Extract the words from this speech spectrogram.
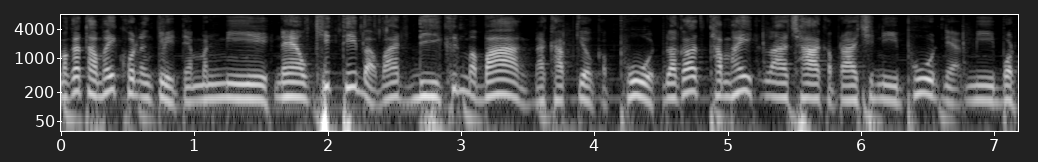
มันก็ทำให้คนอังกฤษเนี่ยมันมีแนวคิดที่แบบว่าดีขึ้นมาบ้างนะครับเกี่ยวกับพูด แล้วก็ทำให้ราชากับราชินีพูดเนี่ยมีบท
